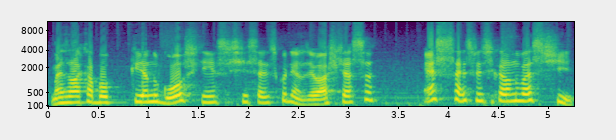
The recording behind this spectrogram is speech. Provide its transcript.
Mas ela acabou criando gosto em assistir séries coreanas. Eu acho que essa, essa série específica ela não vai assistir,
